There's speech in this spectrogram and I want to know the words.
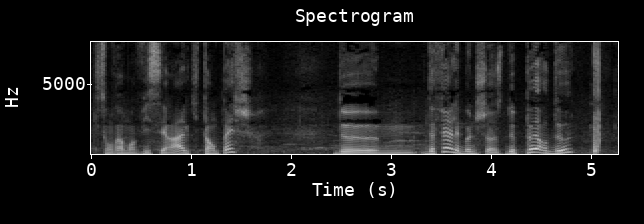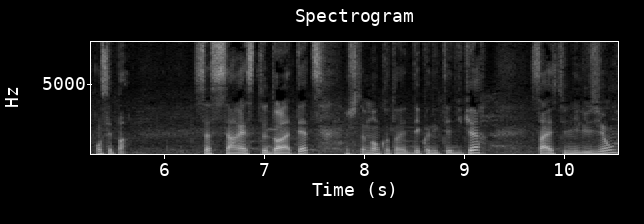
qui sont vraiment viscérales, qui t'empêchent de, de, faire les bonnes choses, de peur d'eux, on ne sait pas. Ça, ça reste dans la tête, justement, quand on est déconnecté du cœur, ça reste une illusion,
